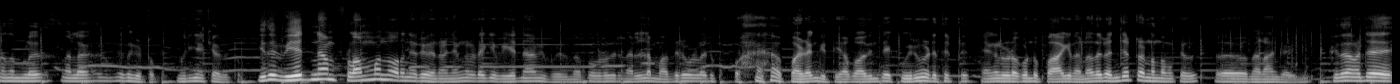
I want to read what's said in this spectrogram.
അത് നമ്മൾ നല്ല ഇത് കിട്ടും. മുരിങ്ങയ്ക്ക കിട്ടും. ഇത് വിയറ്റ്നാം പ്ലം എന്ന് പറഞ്ഞൊരു ഇനമാണ്. ഞങ്ങളിടയ്ക്ക് വിയറ്റ്നാമിൽ പോയിരുന്നു. അപ്പോൾ ഇവിടെ ഒരു നല്ല മധുരമുള്ളൊരു പഴം കിട്ടി. അപ്പോൾ അതിന്റെ കുരു എടുത്തിട്ട് ഞങ്ങളിവിടെ കൊണ്ട് പാകി നടണം അതൊരു അഞ്ചെട്ടെണ്ണം നമുക്കത് നടാൻ കഴിഞ്ഞു. ഇത് മറ്റേ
